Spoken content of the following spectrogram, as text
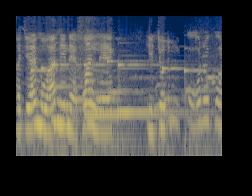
Hồi chị ấy mùa ăn nên nè qua lệ kỳ cho chúng cổ đó cô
